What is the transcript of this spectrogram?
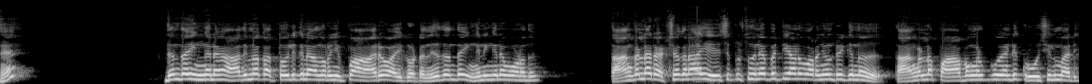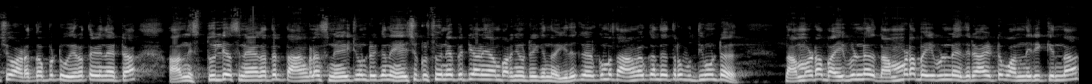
ഏ? ഇതെന്താ ഇങ്ങനെ ആദ്യമേ കത്തോലിക്കനാന്ന് പറഞ്ഞു ഇപ്പൊ ആരോ ആയിക്കോട്ടെ? ഇതെന്താ ഇങ്ങനെ ഇങ്ങനെ പോണത്? താങ്കളുടെ രക്ഷകനായ യേശു ക്രിസ്തുവിനെ പറ്റിയാണ് പറഞ്ഞുകൊണ്ടിരിക്കുന്നത്. താങ്കളുടെ പാപങ്ങൾക്ക് വേണ്ടി ക്രൂശിൽ മരിച്ചു അടക്കപ്പെട്ട് ഉയർത്തെഴുന്നേറ്റ ആ നിസ്തുല്യ സ്നേഹത്തിൽ താങ്കളെ സ്നേഹിച്ചുകൊണ്ടിരിക്കുന്ന യേശു ക്രിസ്തുവിനെ പറ്റിയാണ് ഞാൻ പറഞ്ഞുകൊണ്ടിരിക്കുന്നത്. ഇത് കേൾക്കുമ്പോൾ താങ്കൾക്ക് എന്താ എത്ര ബുദ്ധിമുട്ട്? നമ്മുടെ ബൈബിളിന് നമ്മുടെ ബൈബിളിന് എതിരായിട്ട് വന്നിരിക്കുന്ന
